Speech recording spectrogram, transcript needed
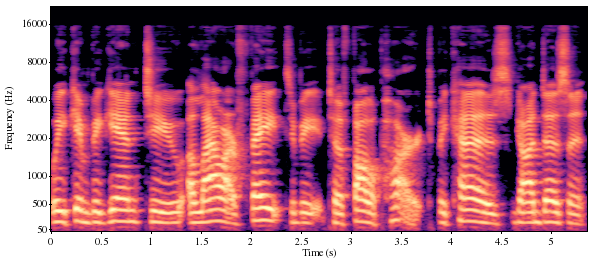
we can begin to allow our faith to be to fall apart because God doesn't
